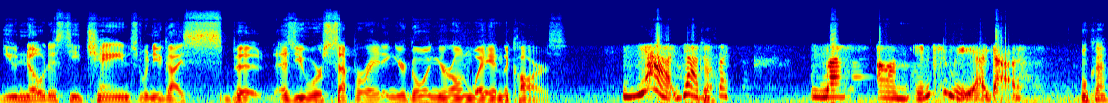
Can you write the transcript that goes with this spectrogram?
you noticed he changed when you guys as you were separating. You're going your own way in the cars. yeah, yeah, Okay. just like less um, into me, I guess. Okay.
